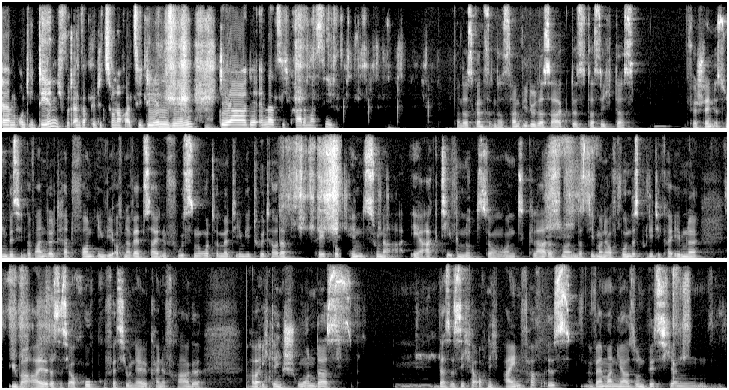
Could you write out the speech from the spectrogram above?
ähm, und Ideen, ich würde einfach Petitionen auch als Ideen sehen, mhm. der, der ändert sich gerade massiv. Ich fand das ganz interessant, wie du das sagtest, dass sich das Verständnis so ein bisschen gewandelt hat von irgendwie auf einer Website eine Fußnote mit irgendwie Twitter oder Facebook hin zu einer eher aktiven Nutzung. Und klar, dass man, das sieht man ja auf Bundespolitikerebene überall, das ist ja auch hochprofessionell, keine Frage. Aber ich denke schon, dass, dass es sicher auch nicht einfach ist, wenn man ja so ein bisschen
